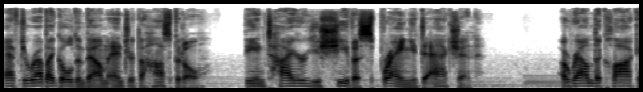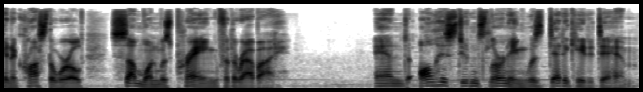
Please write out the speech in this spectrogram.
After Rabbi Goldenbaum entered the hospital, the entire yeshiva sprang into action. Around the clock and across the world, someone was praying for the rabbi. And all his students' learning was dedicated to him.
